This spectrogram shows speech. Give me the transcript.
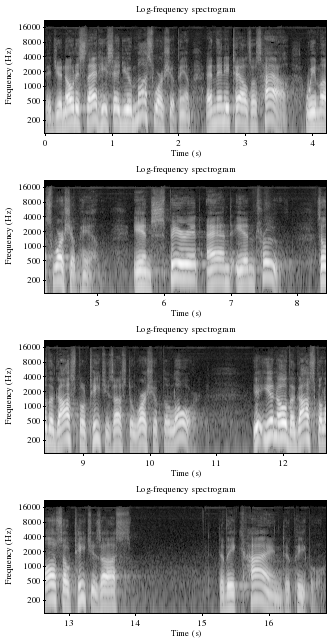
Did you notice that? He said, You must worship him. And then he tells us how we must worship him in spirit and in truth. So the gospel teaches us to worship the Lord. You, you know, the gospel also teaches us to be kind to people.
